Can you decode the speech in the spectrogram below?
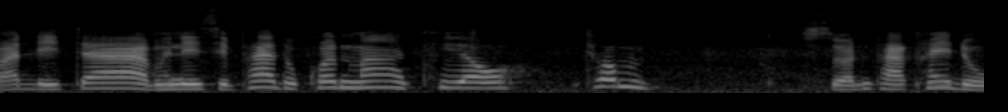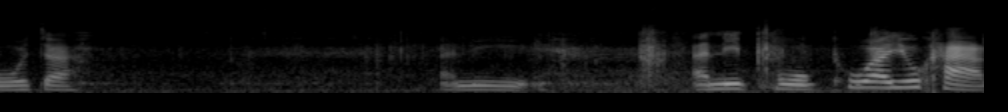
วัสดีจ้ามือนี้สิพาทุกคนมาเที่ยวชมสวนผักให้ดูจ้ะ อันนี้ อันนี้ปลูกทั่วยู่ข้าง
